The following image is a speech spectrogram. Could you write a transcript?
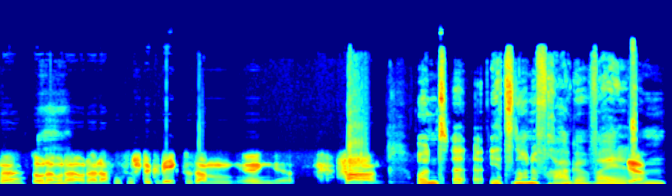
Ne? So, oder, Mhm. oder, oder lass uns ein Stück Weg zusammen äh, fahren. Und äh, jetzt noch eine Frage, weil Ja. ähm,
